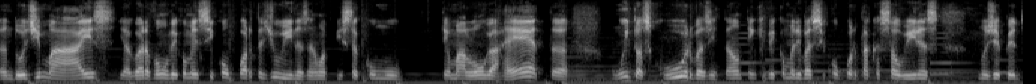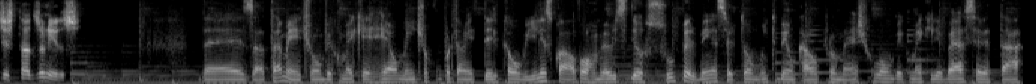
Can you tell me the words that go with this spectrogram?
andou demais, e agora vamos ver como ele se comporta de Williams, é uma pista como tem uma longa reta, muitas curvas, então tem que ver como ele vai se comportar com essa Williams no GP dos Estados Unidos. É, exatamente. Vamos ver como é que é realmente o comportamento dele com a Williams. Com a Alfa Romeo ele se deu super bem, acertou muito bem o carro para o México. Vamos ver como é que ele vai acertar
